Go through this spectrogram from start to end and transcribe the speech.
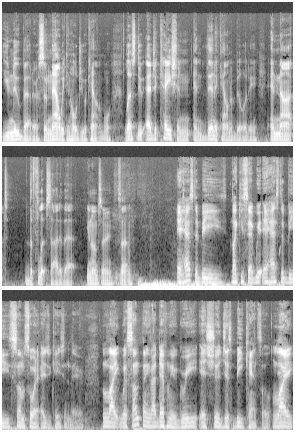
you knew better so now we can hold you accountable. Let's do education and then accountability and not the flip side of that. You know what i'm saying? So it has to be like you said we, it has to be some sort of education there like with some things, I definitely agree. It should just be canceled. Like,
